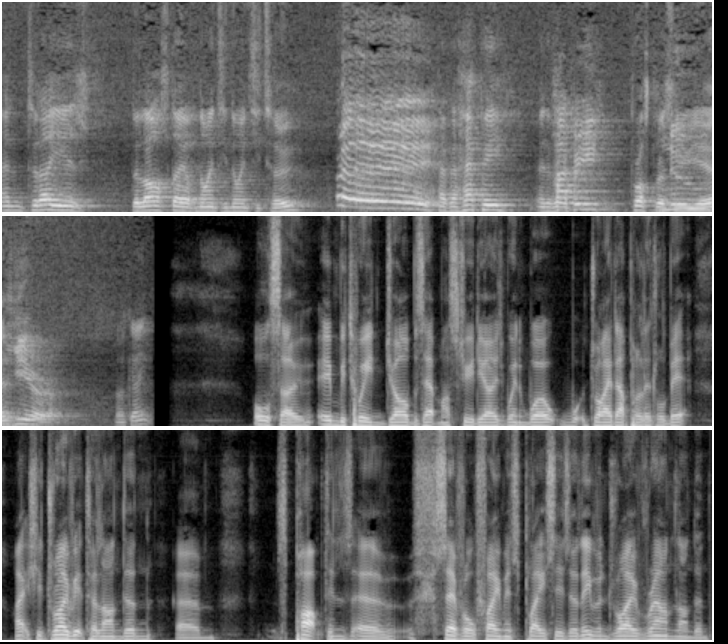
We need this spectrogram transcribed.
And today is the last day of 1992. Hey! Have a happy and a very Happy prosperous New new year. Year! Okay. Also, in between jobs at my studios, when work dried up a little bit, I actually drove it to London, um, parked in uh, several famous places, and even drove round London.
